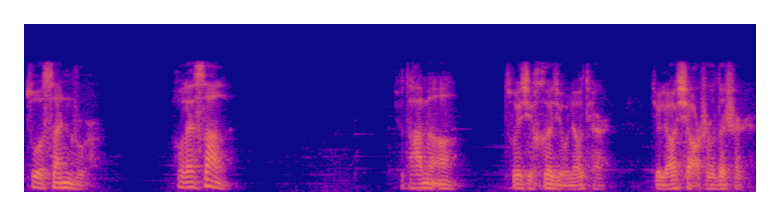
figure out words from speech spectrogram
坐三桌，后来散了，就他们啊坐一起喝酒聊天，就聊小时候的事儿，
